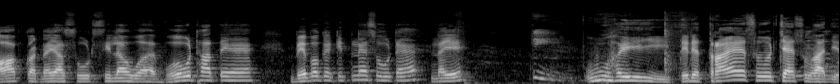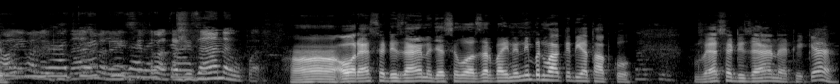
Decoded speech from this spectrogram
आपका नया सूट सिला हुआ है वो उठाते हैं। बेबो के कितने सूट हैं? नए? तीन ऊ तेरे त्राए सूट चाहे सुहाज भाई वाले डिज़ाइन वाले इसी तरह का डिज़ाइन है ऊपर हाँ और ऐसे डिज़ाइन है जैसे वो अजहर भाई ने नहीं बनवा के दिया था आपको। वैसे डिज़ाइन है ठीक है?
